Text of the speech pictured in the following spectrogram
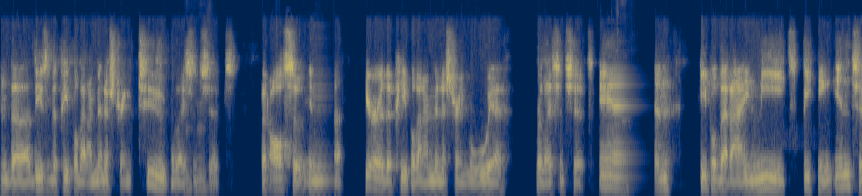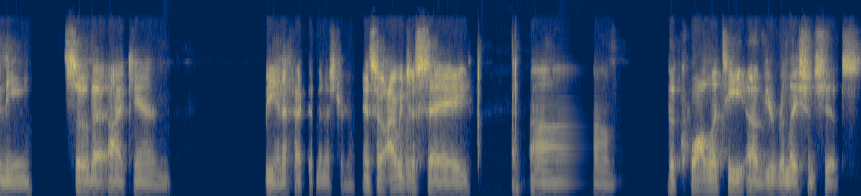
the these are the people that I'm ministering to mm-hmm. relationships, mm-hmm. but also in the here are the people that I'm ministering with relationships and, and people that I need speaking into me so that I can be an effective minister. And so I would just say uh, um, the quality of your relationships,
